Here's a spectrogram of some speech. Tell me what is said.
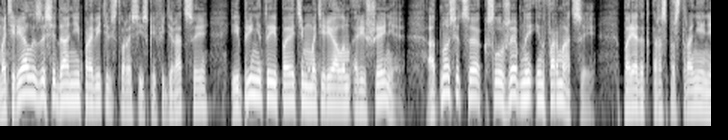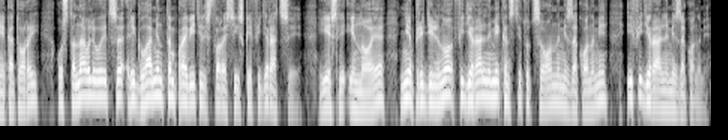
Материалы заседаний правительства Российской Федерации и принятые по этим материалам решения относятся к служебной информации, порядок распространения которой устанавливается регламентом правительства Российской Федерации, если иное не определено федеральными конституционными законами и федеральными законами.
